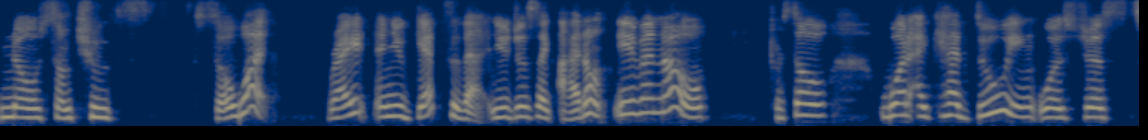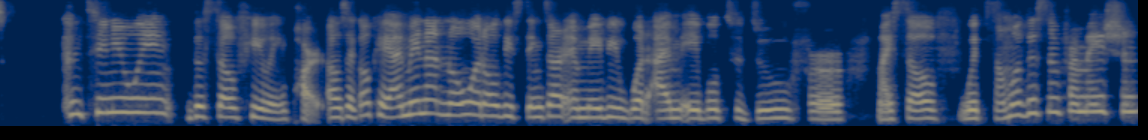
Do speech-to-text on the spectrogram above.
know some truths. So what right? And you get to that. You're just like i don't even know. So what I kept doing was just continuing the self healing part. I was like, okay, I may not know what all these things are, and maybe what I'm able to do for myself with some of this information,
